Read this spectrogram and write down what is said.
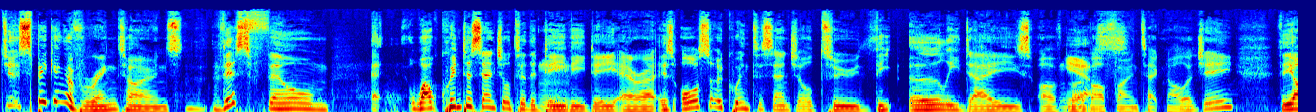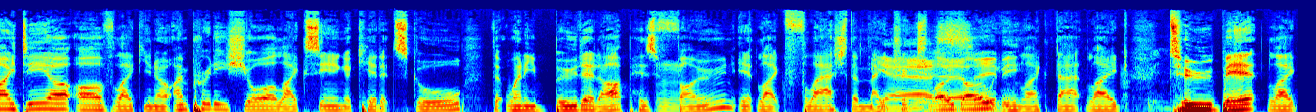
Just speaking of ringtones, this film, uh, while quintessential to the Hmm. DVD era, is also quintessential to the early days of mobile phone technology. The idea of, like, you know, I'm pretty sure, like, seeing a kid at school that when he booted up his phone, it, like, flashed the Matrix. Yes, logo baby. in, like, that, like, two bit, like,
